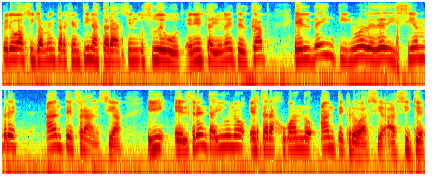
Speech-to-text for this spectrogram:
pero básicamente Argentina estará haciendo su debut en esta United Cup el 29 de diciembre ante Francia y el 31 estará jugando ante Croacia. Así que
